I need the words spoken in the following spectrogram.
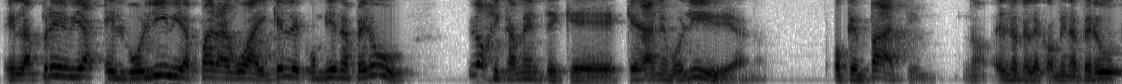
en la previa, el Bolivia-Paraguay. ¿Qué le conviene a Perú? Lógicamente que, gane Bolivia, ¿no? O que empaten, ¿no? Es lo que le conviene a Perú.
